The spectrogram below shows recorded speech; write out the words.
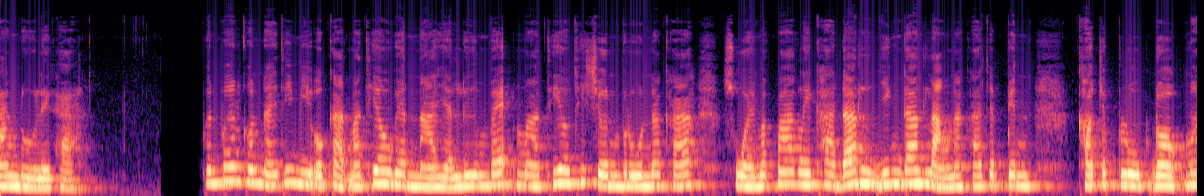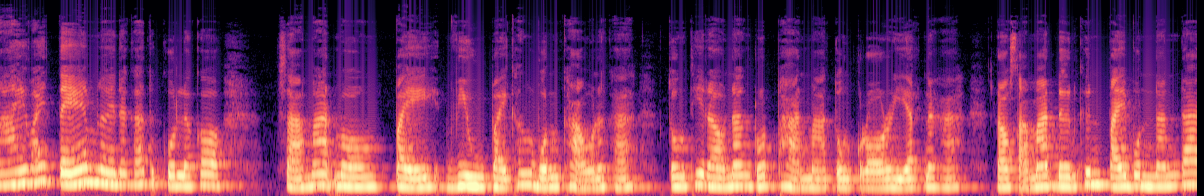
นั่งดูเลยค่ะ เพื่อนๆคนไหนที่มีโอกาสมาเที่ยวเวียนนาอย่าลืมแวะมาเที่ยวที่เชิญบรูนนะคะ สวยมากๆเลยค่ะ ด้านยิ่งด้านหลังนะคะ จะเป็นเขาจะปลูกดอกไม้ไว้เต็มเลยนะคะ ทุกคนแล้วก็สามารถมองไปวิวไปข้างบนเขานะคะ ตรงที่เรานั่งรถผ่านมาตรงกรอเรียสนะคะ เราสามารถเดินขึ้นไปบนนั้นได้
